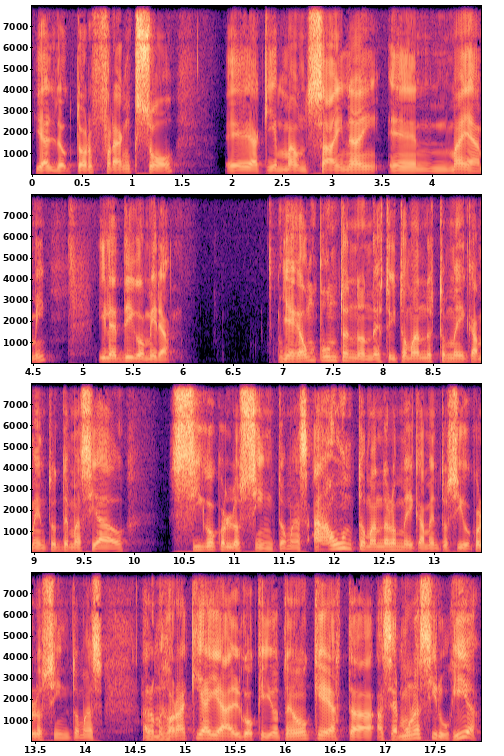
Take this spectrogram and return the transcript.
y al doctor Frank Sol, eh, aquí en Mount Sinai, en Miami. Y les digo, mira, llega un punto en donde estoy tomando estos medicamentos demasiado, sigo con los síntomas, aún tomando los medicamentos sigo con los síntomas. A lo mejor aquí hay algo que yo tengo que hasta hacerme una cirugía,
